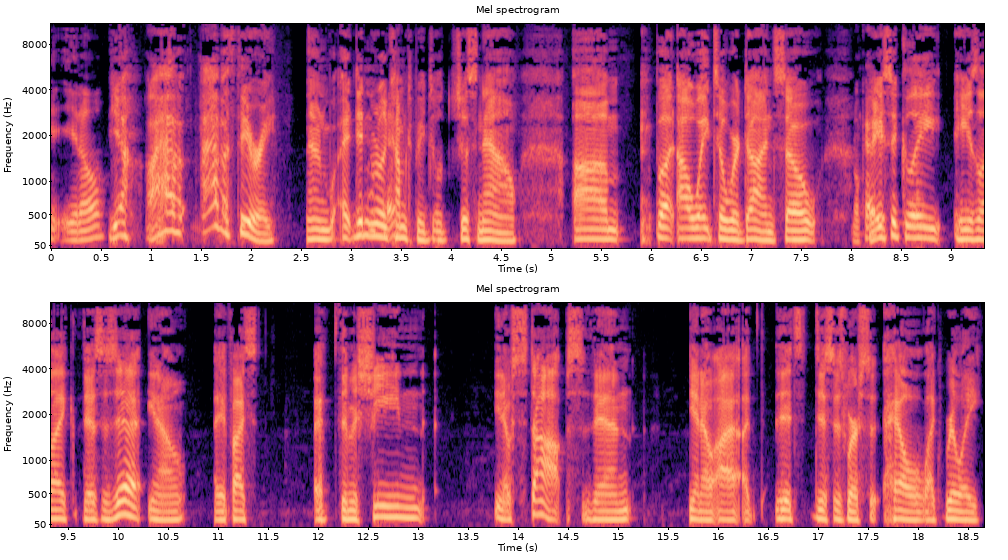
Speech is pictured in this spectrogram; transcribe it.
you know? Yeah i have i have a theory and it didn't really come to me till just now um but i'll wait till we're done so okay. basically he's like this is it you know if i if the machine you know stops then you know i it's this is where hell like really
